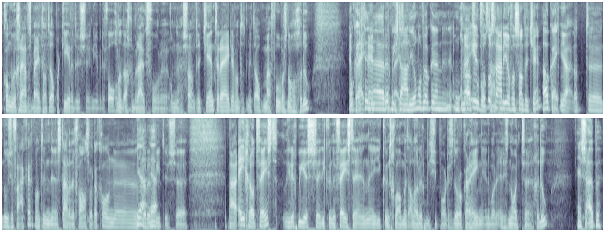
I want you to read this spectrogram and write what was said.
konden we gratis bij het hotel parkeren. Dus eh, die hebben we de volgende dag gebruikt voor, eh, om naar Saint-Etienne te rijden. Want het, met openbaar voer was nogal gedoe. En Ook echt een en- rugbystadion of ook een ongebouwd Nee, in het voetbalstadion? van Saint-Etienne. Oké. Ja, dat doen ze vaker. Want in de Stade de France wordt ook gewoon eh Ja, gerugbied. Dus, maar één groot feest. Die rugbyers die kunnen feesten. En je kunt gewoon met alle rugby supporters door elkaar heen. En er, wordt, er is nooit gedoe. En suipen.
